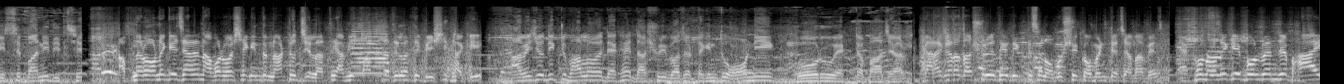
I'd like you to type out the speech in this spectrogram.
নিচ্ছে পানি দিচ্ছে। আপনারা অনেকেই জানেন আমার বাসা কিন্তু নাটোর জেলাতে আমি পাঁচটা জেলাতে বেশি থাকি। আমি যদি একটু ভালোভাবে দেখাই দাসুরি বাজারটা কিন্তু অনেক বড় একটা বাজার। কারা কারা দাসুরি থেকে দেখতেছেন অবশ্যই কমেন্টে জানাবেন। এখন অনেকেই বলবেন যে ভাই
